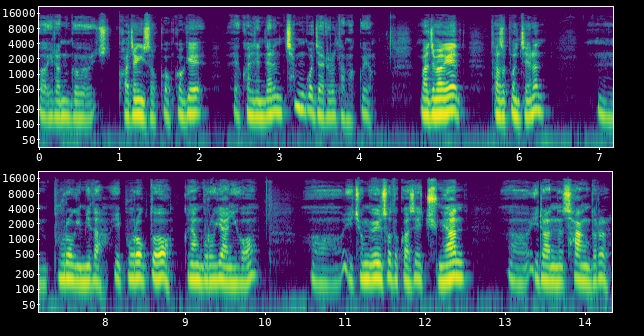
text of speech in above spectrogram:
어, 이런 그 과정이 있었고 거기에 관련되는 참고 자료를 담았고요. 마지막에 다섯 번째는 음, 부록입니다. 이 부록도 그냥 부록이 아니고 어, 이 종교인 소득과세의 중요한 어, 이런 사항들을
